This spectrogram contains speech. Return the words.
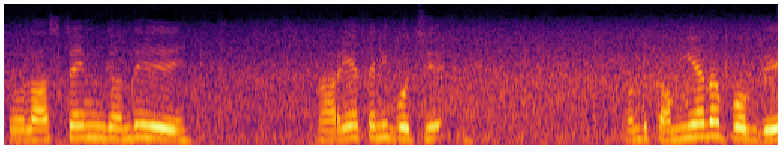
ஸோ லாஸ்ட் டைம் இங்கே வந்து நிறைய தண்ணி போச்சு. வந்து கம்மியாக தான் போகுது.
